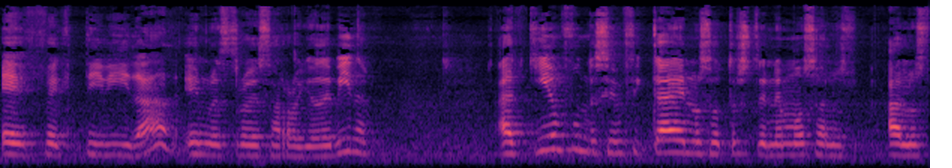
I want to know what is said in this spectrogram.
efectividad en nuestro desarrollo de vida. Aquí en Fundación FICAE nosotros tenemos a los, a los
